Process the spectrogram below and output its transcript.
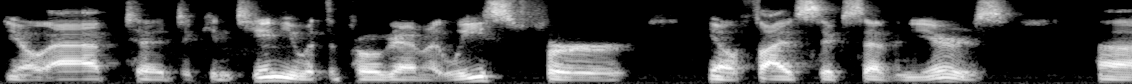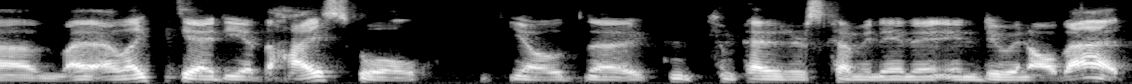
you know apt to to continue with the program at least for you know five, six, seven years. Um, I, I like the idea of the high school you know the competitors coming in and, and, doing all that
